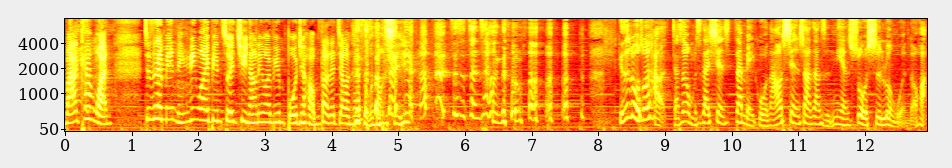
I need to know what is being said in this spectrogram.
把它看完。就在那边，你另外一边追剧，然后另外一边播就好。我们到底在教人家什么东西？这是正常的吗？可是如果说好，假设我们是在线在美国，然后线上这样子念硕士论文的话，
